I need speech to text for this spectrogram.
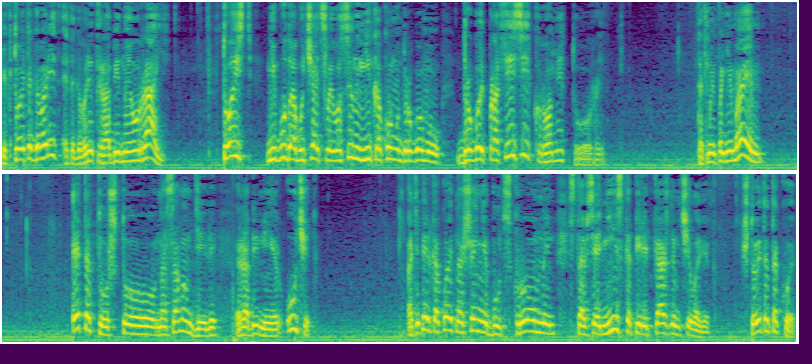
И кто это говорит? Это говорит Раби Неурай. То есть не буду обучать своего сына никакому другому, другой профессии, кроме Торы. Так мы понимаем, это то, что на самом деле Раби Мейер учит – А теперь какое отношение будь скромным, ставься низко перед каждым человеком. Что это такое?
